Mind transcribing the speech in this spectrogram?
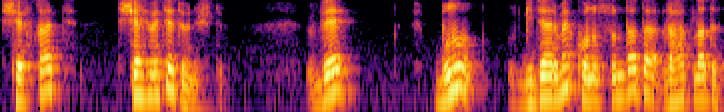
Şefkat şehvete dönüştü. Ve bunu giderme konusunda da rahatladı.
